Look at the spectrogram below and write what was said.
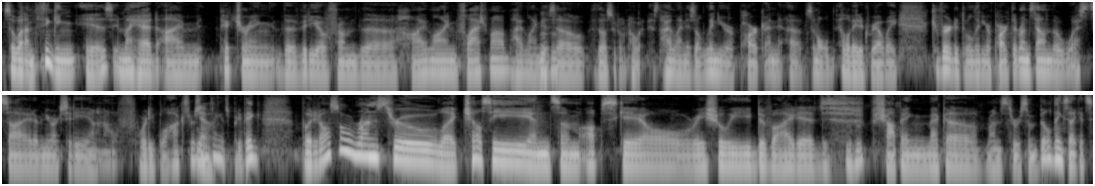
so what I'm thinking is in my head, I'm picturing the video from the Highline flash mob. Highline mm-hmm. is a, for those who don't know what it is, Highline is a linear park, and uh, it's an old elevated railway converted to a linear park that runs down the west side of New York City. I don't know, 40 blocks or something. Yeah. It's pretty big, but it also runs through like Chelsea and some upscale, racially divided mm-hmm. shopping mecca. Runs through some buildings. Like it's,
